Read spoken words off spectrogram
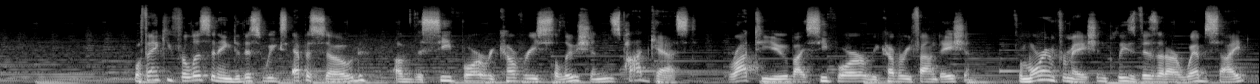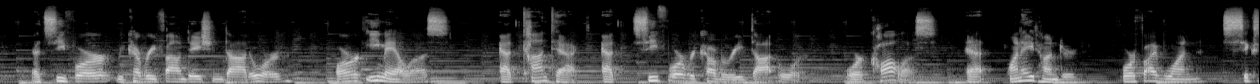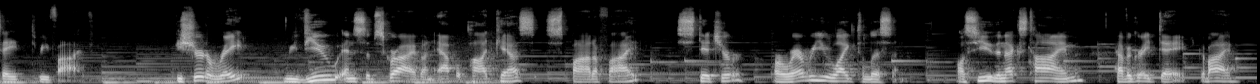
Well, thank you for listening to this week's episode of the C4 Recovery Solutions podcast, brought to you by C4 Recovery Foundation. For more information, please visit our website at c4recoveryfoundation.org or email us at contact at c4recovery.org or call us at 1 800 451 6835. Be sure to rate, review, and subscribe on Apple Podcasts, Spotify, Stitcher, or wherever you like to listen. I'll see you the next time. Have a great day. Goodbye.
